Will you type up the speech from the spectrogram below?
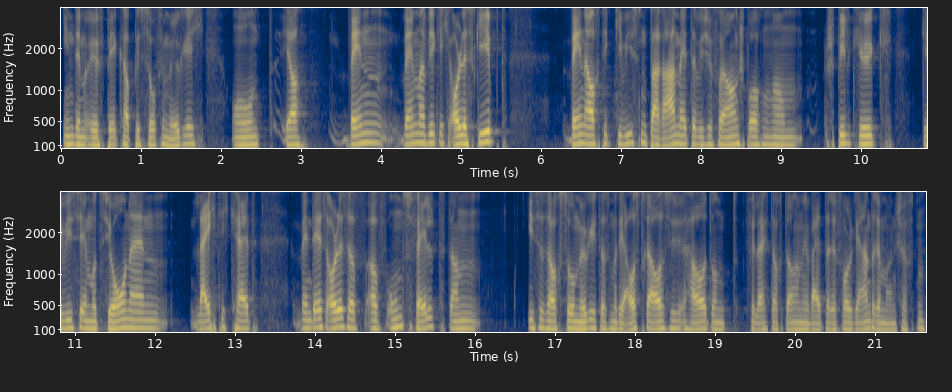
in dem ÖFB Cup ist so viel möglich. Und ja, wenn, wenn man wirklich alles gibt, wenn auch die gewissen Parameter, wie wir vorher angesprochen haben, Spielglück, gewisse Emotionen, Leichtigkeit. Wenn das alles auf, auf uns fällt, dann ist es auch so möglich, dass man die Austria aushaut und vielleicht auch dann eine weitere Folge andere Mannschaften.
